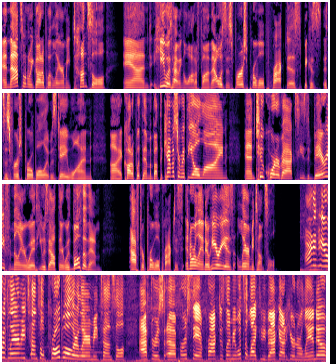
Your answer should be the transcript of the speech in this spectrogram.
and that's when we got up with Laremy Tunsil and he was having a lot of fun. That was his first Pro Bowl practice because it's his first Pro Bowl. It was day one. Uh, I caught up with him about the chemistry with the O line and two quarterbacks he's very familiar with. He was out there with both of them after Pro Bowl practice in Orlando. Here he is, Laremy Tunsil. All right, I'm here with Laremy Tunsil, Pro Bowler Laremy Tunsil, after his uh, first day of practice. Laremy, what's it like to be back out here in Orlando?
